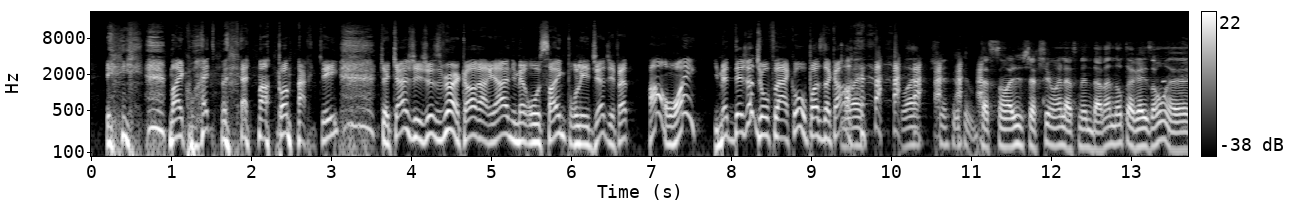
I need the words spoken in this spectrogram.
Et Mike White m'a tellement pas marqué que quand j'ai juste vu un corps arrière numéro 5 pour les Jets, j'ai fait Ah ouais, ils mettent déjà Joe Flacco au poste de corps. Ouais, ouais. Parce qu'ils sont allés le chercher ouais, la semaine d'avant. Non, t'as raison. euh,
